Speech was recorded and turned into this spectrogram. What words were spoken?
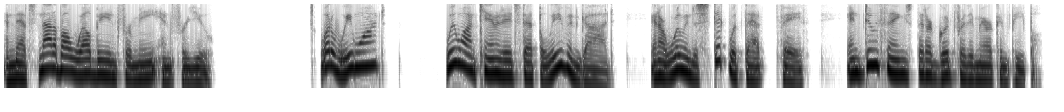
And that's not about well being for me and for you. What do we want? We want candidates that believe in God and are willing to stick with that faith and do things that are good for the American people.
